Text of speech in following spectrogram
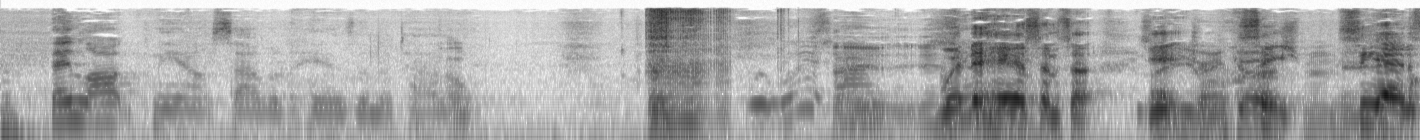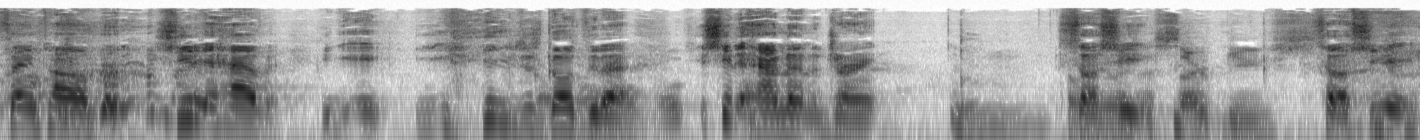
They locked me outside with a hand sanitizer. with the hand sanitizer you Yeah, a see, freshman. see at the same time she didn't have it you, you- you just go through that. She didn't have nothing to drink. So she Slurp juice. So she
